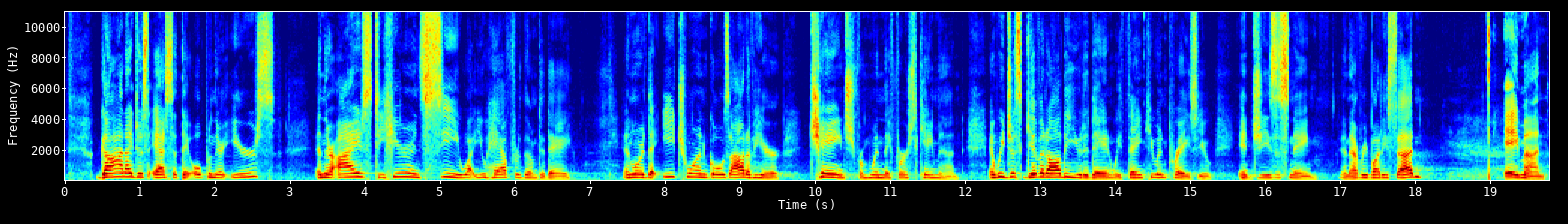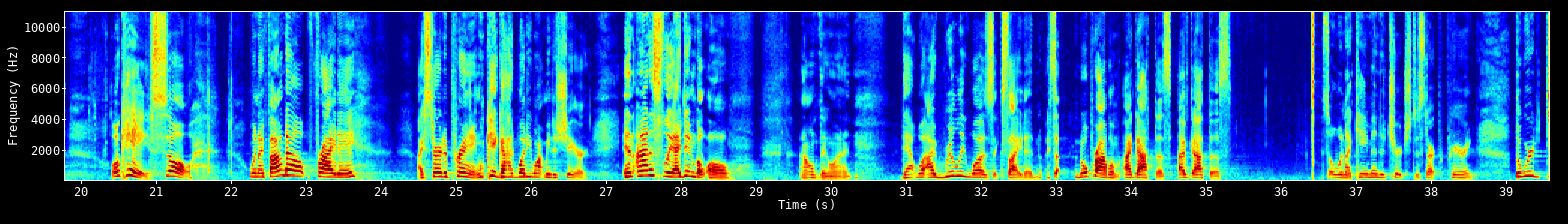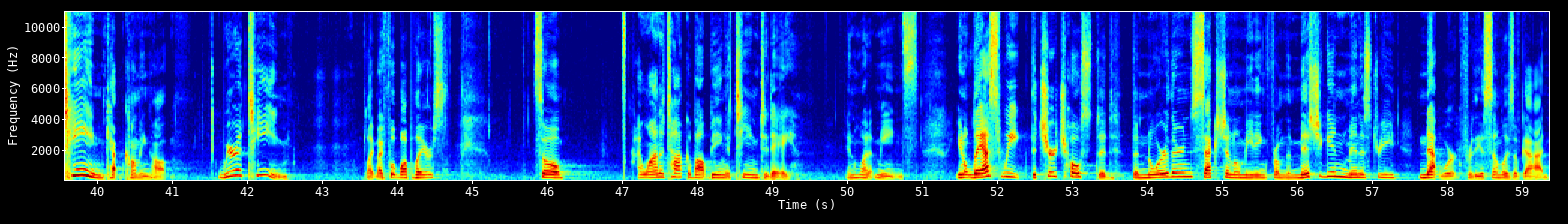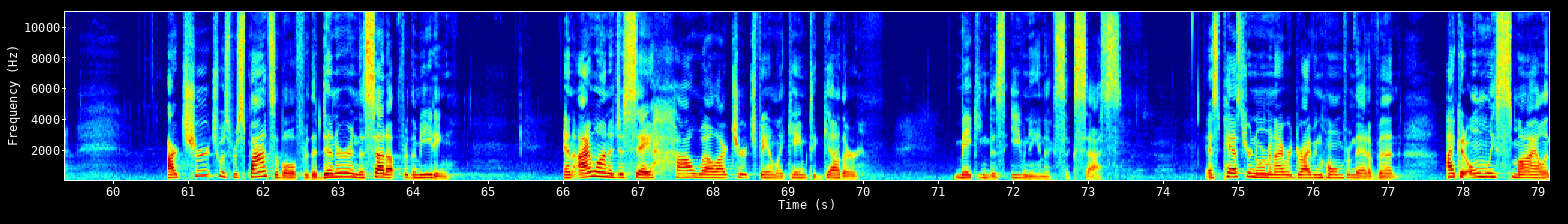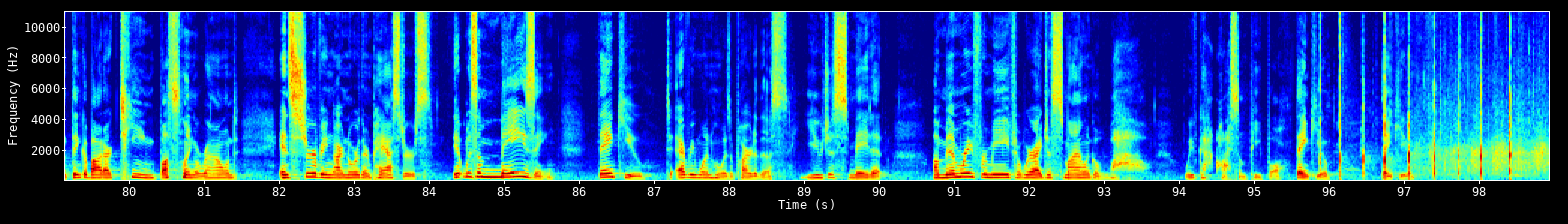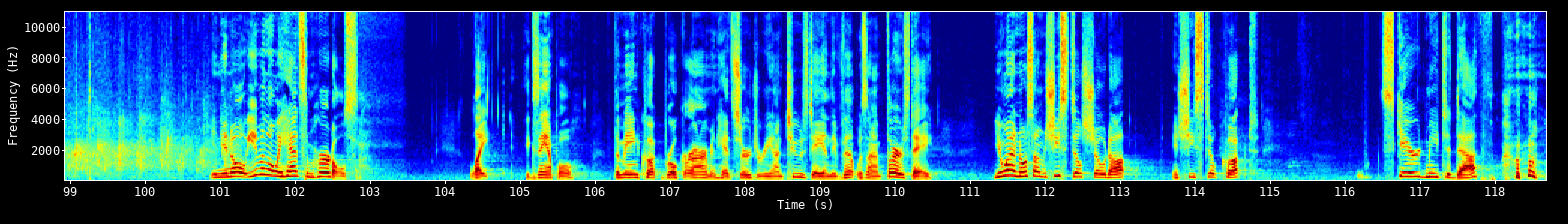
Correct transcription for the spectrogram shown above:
God, I just ask that they open their ears and their eyes to hear and see what you have for them today. And Lord, that each one goes out of here changed from when they first came in. And we just give it all to you today, and we thank you and praise you in Jesus' name. And everybody said, Amen. Amen. Okay, so when I found out Friday, I started praying, okay, God, what do you want me to share? And honestly, I didn't go, oh, I don't think I want that. Well, I really was excited. I said, no problem, I got this, I've got this. So when I came into church to start preparing, the word team kept coming up. We're a team, like my football players. So I want to talk about being a team today and what it means. You know, last week the church hosted the Northern Sectional Meeting from the Michigan Ministry Network for the Assemblies of God. Our church was responsible for the dinner and the setup for the meeting. And I want to just say how well our church family came together making this evening a success. As Pastor Norm and I were driving home from that event, I could only smile and think about our team bustling around and serving our northern pastors. It was amazing. Thank you to everyone who was a part of this. You just made it a memory for me to where I just smile and go, wow. We've got awesome people. Thank you. Thank you. And you know, even though we had some hurdles, like, example, the main cook broke her arm and had surgery on Tuesday, and the event was on Thursday. You want to know something? She still showed up and she still cooked. Scared me to death.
